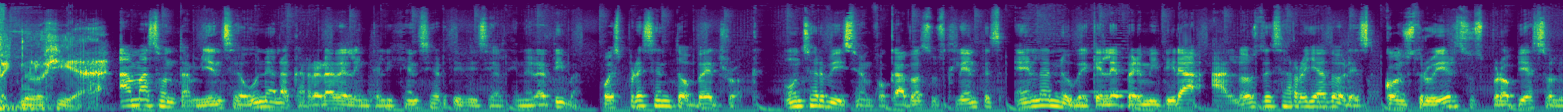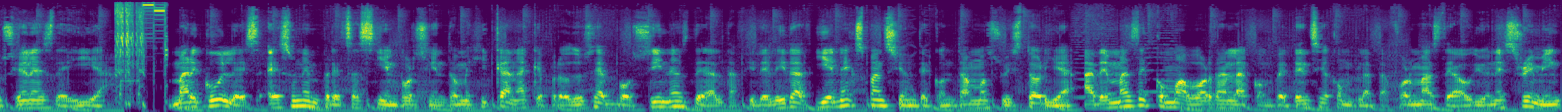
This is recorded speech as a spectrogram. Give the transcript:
Tecnología. Amazon también se une a la carrera de la inteligencia artificial generativa, pues presentó Bedrock, un servicio enfocado a sus clientes en la nube que le permitirá a los desarrolladores construir sus propias soluciones de IA. Margules es una empresa 100% mexicana que produce bocinas de alta fidelidad y en expansión te contamos su historia, además de cómo abordan la competencia con plataformas de audio en streaming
